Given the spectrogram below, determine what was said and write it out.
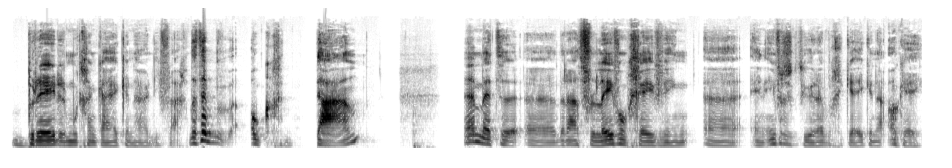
breder moet gaan kijken naar die vraag. Dat hebben we ook gedaan. Hè, met de, eh, de Raad voor Leefomgeving en Infrastructuur hebben we gekeken naar, oké,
